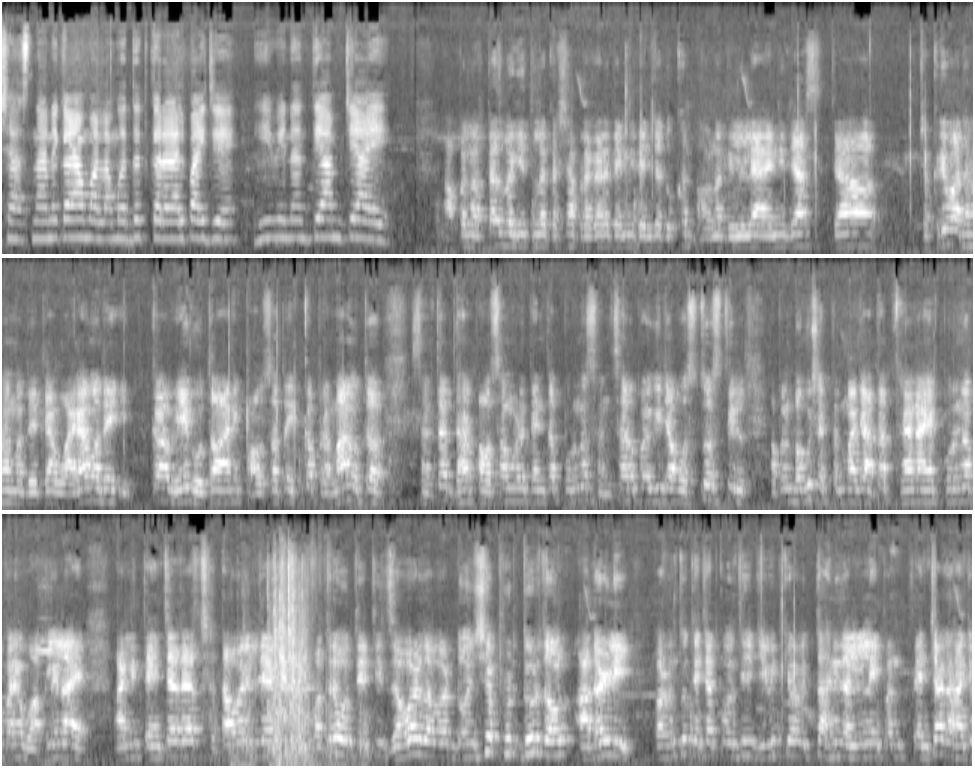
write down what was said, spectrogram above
शासनाने काय आम्हाला मदत करायला पाहिजे ही विनंती आमची आहे. आपण आताच बघितलं कशा प्रकारे त्यांनी त्यांच्या दुःखद भावना दिलेल्या आहे आणि ज्या त्या चक्रीवादळामध्ये त्या वाऱ्यामध्ये इतका वेग होता आणि पावसाचं इतकं प्रमाण होतं. संततधार पावसामुळे त्यांचा पूर्ण संसार उपयोगी ज्या वस्तू असतील आपण बघू शकतात. माझ्या हातात फॅन आहे पूर्णपणे वाकलेला आहे. आणि त्यांच्या त्या छतावरील जे पत्र होते ती जवळजवळ दोनशे फूट दूर जाऊन आदळली. परंतु त्याच्यात कोणतीही जीवित किंवा वित्तहानी झालेली नाही. पण त्यांच्या घराची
